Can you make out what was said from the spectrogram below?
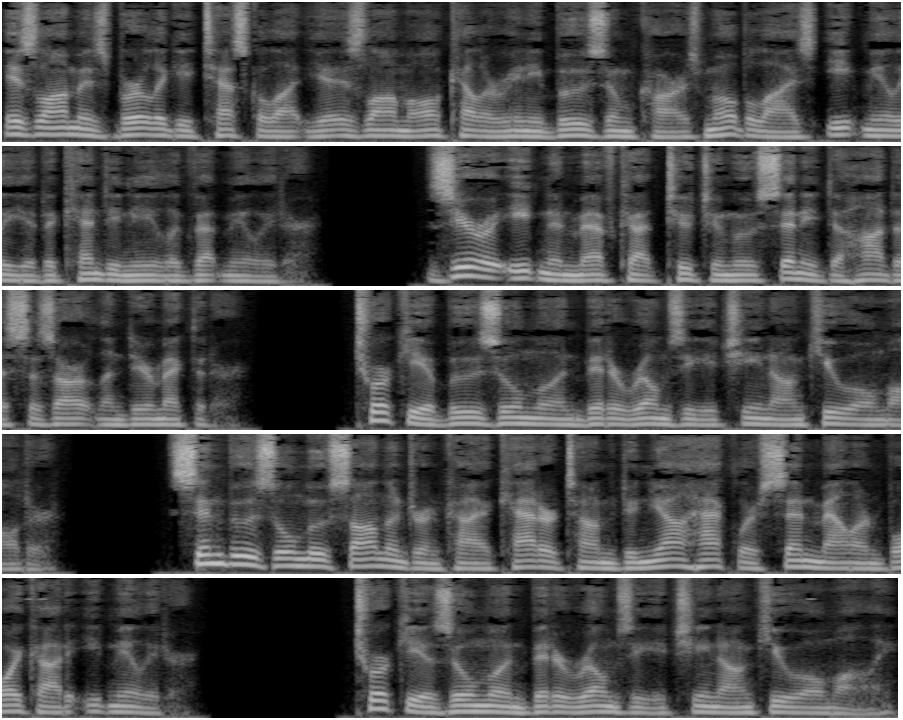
Islam is burligi teskalat ya Islam al Kalarini buzum cars mobilize eat milia de kendini ligvet militer. Zira eaten in mevkat tutumu sini dehada sazartlan dirmektader. Turkiya bu zulmu bitter rilmzi için onku olmalder. Sin bu zulmu sonlandern kaya kader tum dunya hakler sen malern boycott eat militer. Turkiya zulmu bitter rilmzi için onku olmali.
